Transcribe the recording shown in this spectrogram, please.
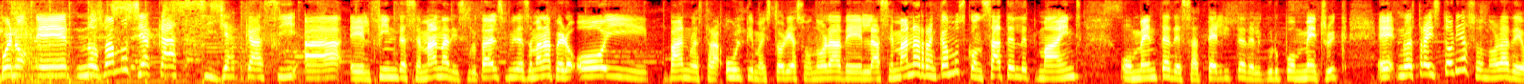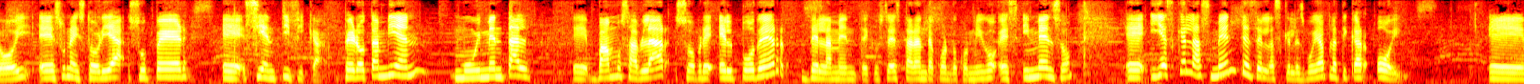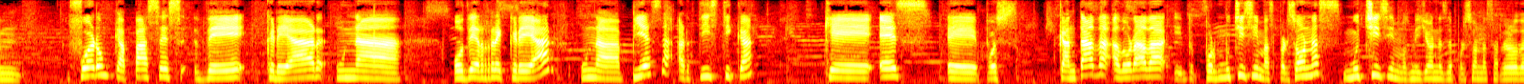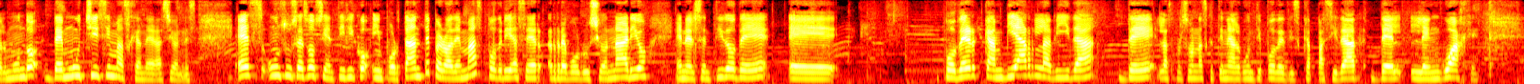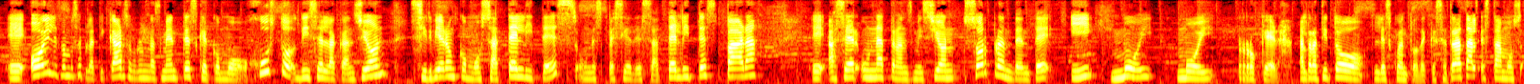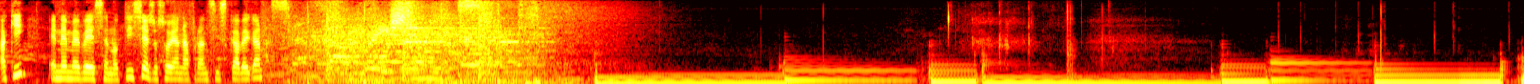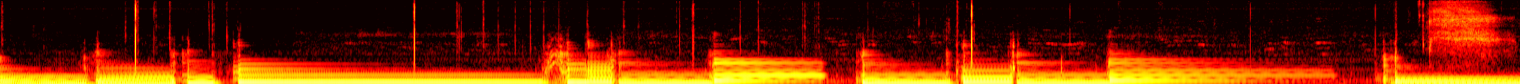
Bueno, eh, nos vamos ya casi, ya casi a el fin de semana, disfrutar el fin de semana, pero hoy va nuestra última historia sonora de la semana. Arrancamos con Satellite Mind o Mente de Satélite del grupo Metric. Eh, nuestra historia sonora de hoy es una historia súper eh, científica, pero también muy mental. vamos a hablar sobre el poder de la mente, que ustedes estarán de acuerdo conmigo, es inmenso. y es que las mentes de las que les voy a platicar hoy Em, fueron capaces de crear una o de recrear una pieza artística que es eh, pues cantada, adorada por muchísimas personas, muchísimos millones de personas alrededor del mundo, de muchísimas generaciones. Es un suceso científico importante, pero además podría ser revolucionario en el sentido de eh, poder cambiar la vida de las personas que tienen algún tipo de discapacidad del lenguaje. Eh, hoy les vamos a platicar sobre unas mentes que, como justo dice la canción, sirvieron como satélites, una especie de satélites, para eh, hacer una transmisión sorprendente y muy, muy rockera. Al ratito les cuento de qué se trata. Estamos aquí en MBS Noticias. Yo soy Ana Francisca Vega.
